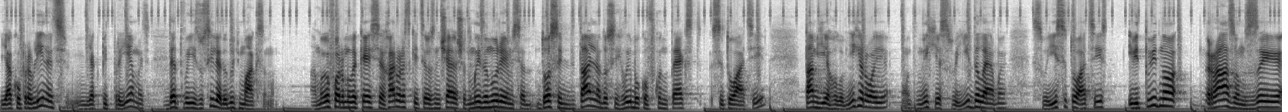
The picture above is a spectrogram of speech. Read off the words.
Як управлінець, як підприємець, де твої зусилля дадуть максимум. А ми оформили кейс гарвардський, це означає, що ми занурюємося досить детально, досить глибоко в контекст ситуації. Там є головні герої, от в них є свої дилеми, свої ситуації. І відповідно разом з е,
